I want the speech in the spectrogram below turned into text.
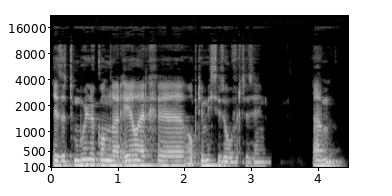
is het moeilijk om daar heel erg uh, optimistisch over te zijn. Um,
